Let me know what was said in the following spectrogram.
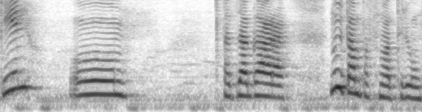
гель э, от загара. Ну, и там посмотрю.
